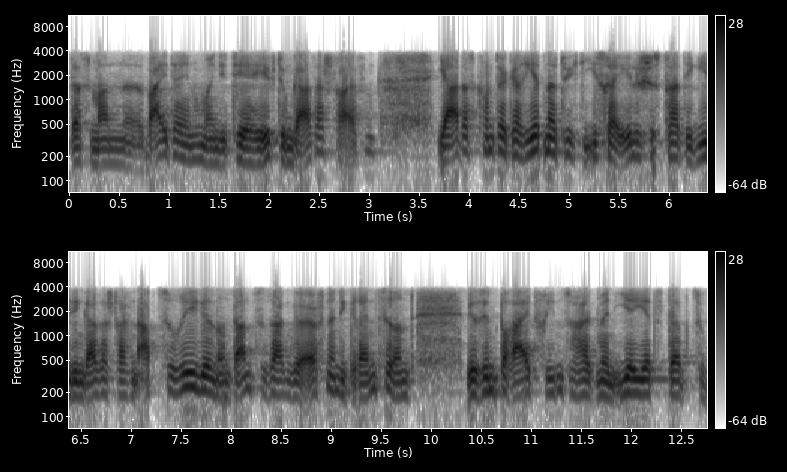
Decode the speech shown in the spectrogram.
dass man äh, weiterhin humanitär hilft im Gazastreifen. Ja, das konterkariert natürlich die israelische Strategie, den Gazastreifen abzuriegeln und dann zu sagen, wir öffnen die Grenze und wir sind bereit, Frieden zu halten, wenn ihr jetzt dazu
